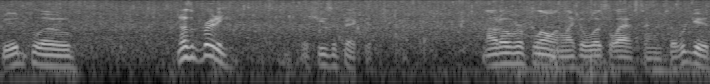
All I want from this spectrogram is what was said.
good flow. Nothing pretty, but she's effective. Not overflowing like it was last time, so we're good.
